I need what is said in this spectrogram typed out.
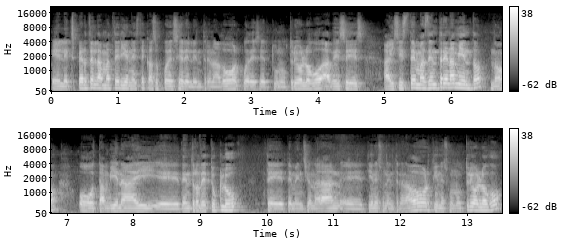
El experto en la materia, en este caso puede ser el entrenador, puede ser tu nutriólogo, a veces hay sistemas de entrenamiento, ¿no? O también hay eh, dentro de tu club, te, te mencionarán, eh, tienes un entrenador, tienes un nutriólogo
